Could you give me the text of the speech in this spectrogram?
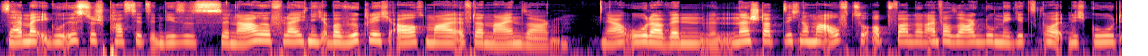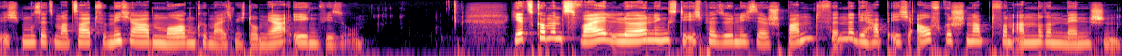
sei mal egoistisch, passt jetzt in dieses Szenario vielleicht nicht, aber wirklich auch mal öfter Nein sagen. Ja, oder wenn, ne, statt sich nochmal aufzuopfern, dann einfach sagen, du, mir geht's heute nicht gut, ich muss jetzt mal Zeit für mich haben, morgen kümmere ich mich drum. Ja, irgendwie so. Jetzt kommen zwei Learnings, die ich persönlich sehr spannend finde. Die habe ich aufgeschnappt von anderen Menschen.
